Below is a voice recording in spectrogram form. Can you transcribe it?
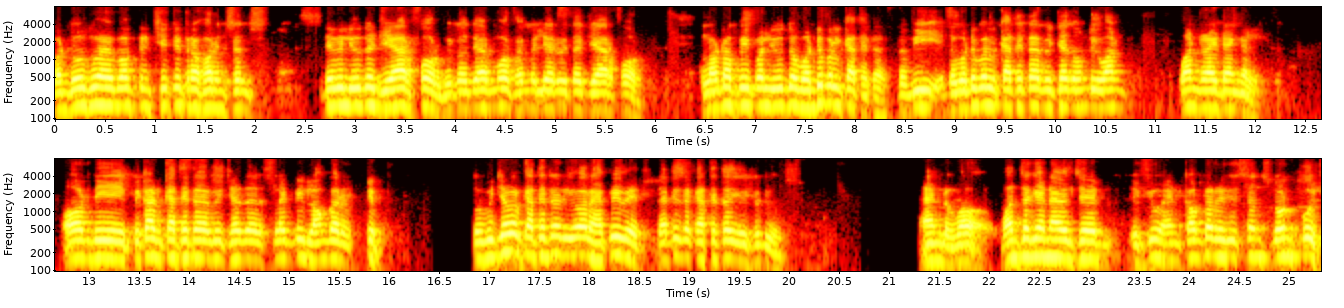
But those who have worked in Chitra, for instance, they will use the JR4 because they are more familiar with the JR4. A lot of people use the vertebral catheter, the V, the vertebral catheter which has only one, one right angle, or the Picard catheter which has a slightly longer tip. So whichever catheter you are happy with, that is the catheter you should use. And once again, I will say, if you encounter resistance, don't push.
